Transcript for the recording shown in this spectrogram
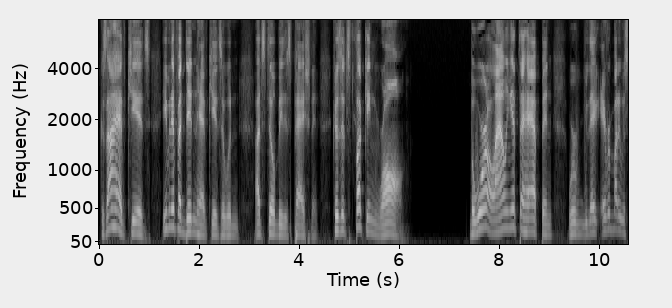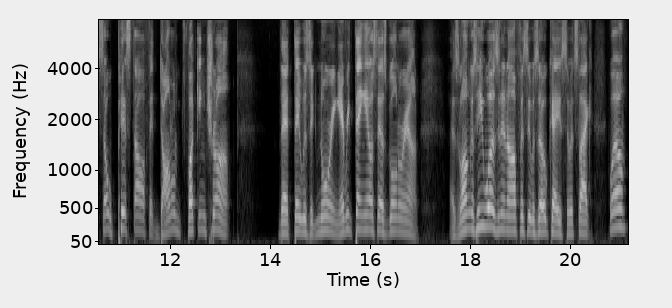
because I have kids. Even if I didn't have kids, I wouldn't. I'd still be this passionate because it's fucking wrong. But we're allowing it to happen. Where everybody was so pissed off at Donald fucking Trump that they was ignoring everything else that was going around. As long as he wasn't in office, it was okay. So it's like, well,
